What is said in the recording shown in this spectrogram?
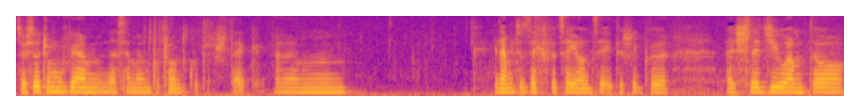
Coś, o czym mówiłam na samym początku też, tak. Em, i dla mnie to zachwycające i też jakby e, śledziłam to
